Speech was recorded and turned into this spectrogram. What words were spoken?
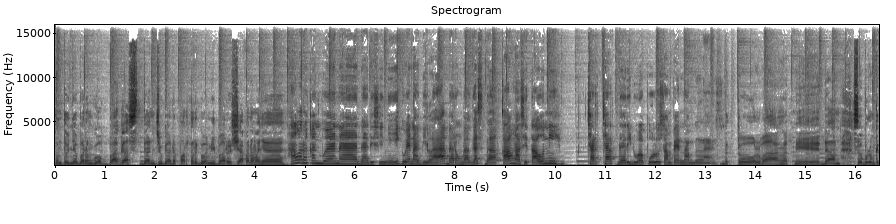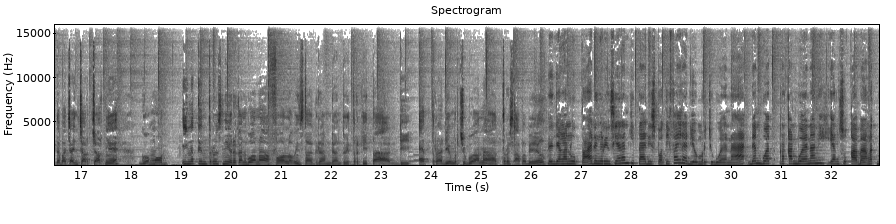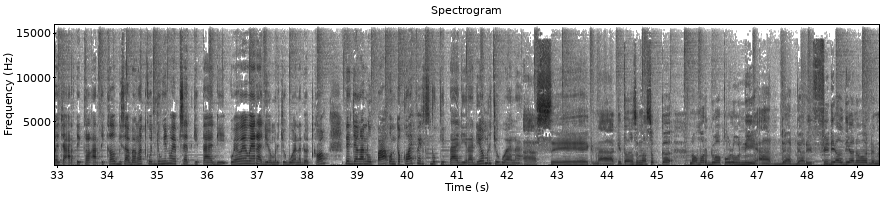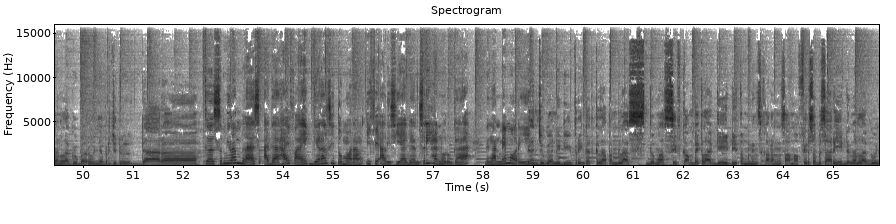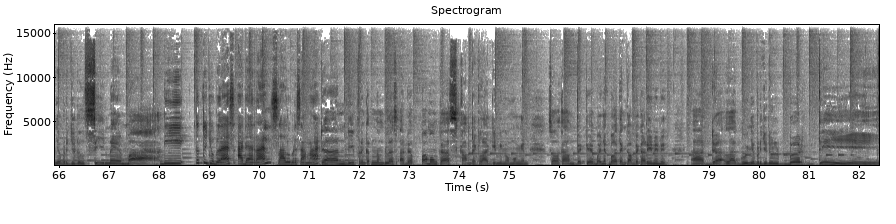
Tentunya bareng gue Bagas dan juga ada partner gue nih baru. Siapa namanya? Halo rekan Buana. Nah, di sini gue Nabila bareng Bagas bakal ngasih tahu nih chart-chart dari 20 sampai 16. Betul banget nih. Dan sebelum kita bacain chart-chartnya, gue mau ingetin terus nih rekan Buana follow Instagram dan Twitter kita di @radiomercubuana. Terus apa Bill? Dan jangan lupa dengerin siaran kita di Spotify Radio Mercu Buana dan buat rekan Buana nih yang suka banget baca artikel-artikel bisa banget kunjungin website kita di www.radiomercubuana.com dan jangan lupa untuk like Facebook kita di Radio Mercu Buana. Asik. Nah, kita langsung masuk ke nomor 20 nih. Ada dari Fidel Dengan lagu barunya berjudul Darah. Ke-19 ada Hi-Fi, Gerald Sitomorang, Ivi Alicia, dan Sri Hanuruga dengan Memori. Dan juga nih di peringkat ke-18 The Massive comeback lagi ditemenin sekarang sama Firsa Besari dengan lagunya berjudul Cinema. Di ke-17 ada Ran, Selalu Bersama. Dan di peringkat 16 ada Pamungkas Comeback lagi nih ngomongin soal comeback ya Banyak banget yang comeback hari ini nih Ada lagunya berjudul Birdie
